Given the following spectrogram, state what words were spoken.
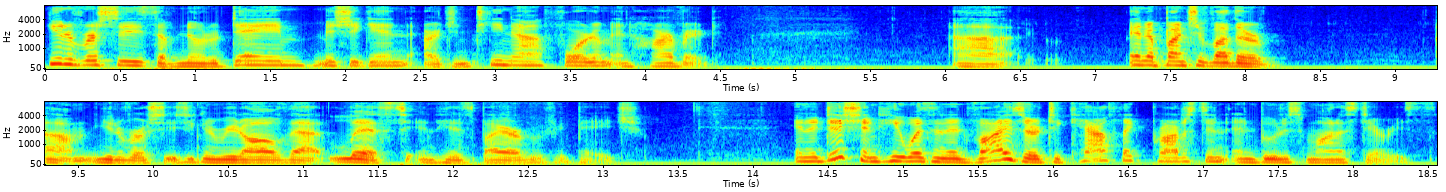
universities of Notre Dame, Michigan, Argentina, Fordham, and Harvard. uh, and a bunch of other um, universities. You can read all of that list in his biography page. In addition, he was an advisor to Catholic, Protestant, and Buddhist monasteries.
